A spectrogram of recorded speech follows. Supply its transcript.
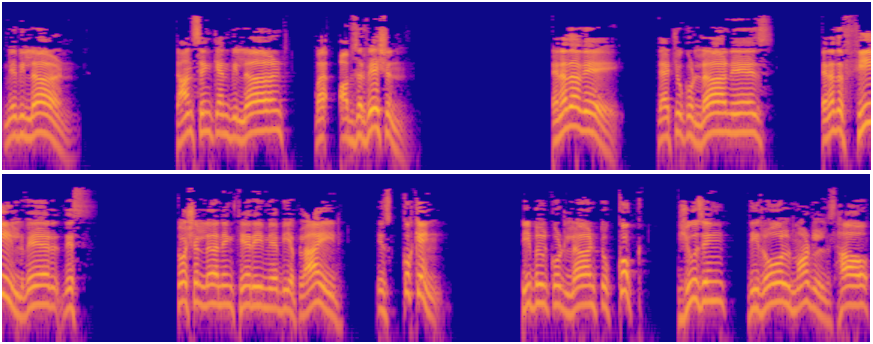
may be learned. Dancing can be learned by observation. Another way that you could learn is another field where this social learning theory may be applied is cooking. People could learn to cook using the role models, how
